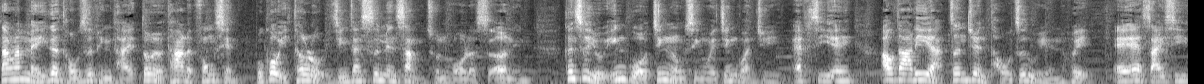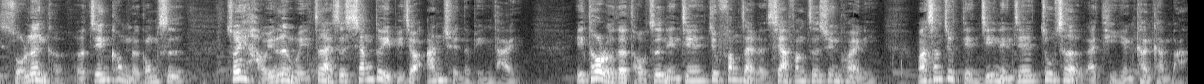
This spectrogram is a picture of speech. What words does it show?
当然，每一个投资平台都有它的风险，不过 eToro 已经在市面上存活了十二年，更是由英国金融行为监管局 FCA、澳大利亚证券投资委员会 ASIC 所认可和监控的公司，所以好业认为这还是相对比较安全的平台。eToro 的投资链接就放在了下方资讯块里，马上就点击链接注册来体验看看吧。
